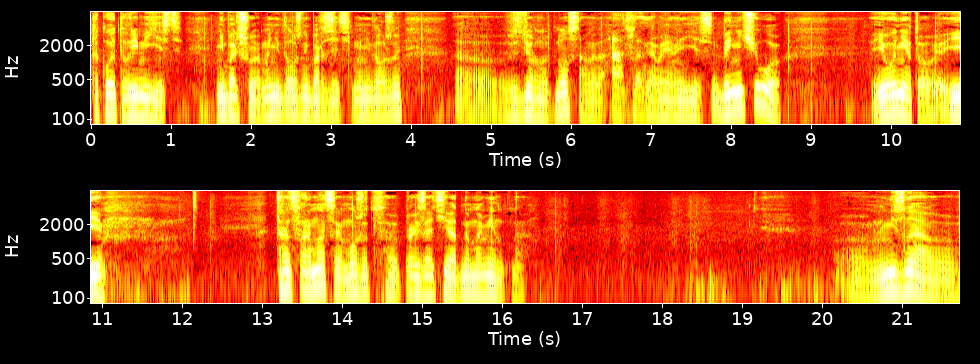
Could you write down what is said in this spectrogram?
какое-то время есть. Небольшое. Мы не должны борзеть. Мы не должны э, вздернуть нос. Там, а, время есть. Да ничего. Его нету. И трансформация может произойти одномоментно. Не знаю,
